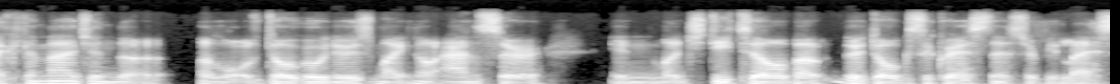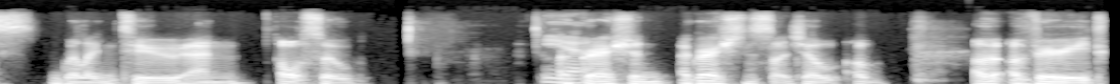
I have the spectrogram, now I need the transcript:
I can imagine that a lot of dog owners might not answer in much detail about their dog's aggressiveness or be less willing to, and also yeah. aggression aggression is such a, a a- varied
